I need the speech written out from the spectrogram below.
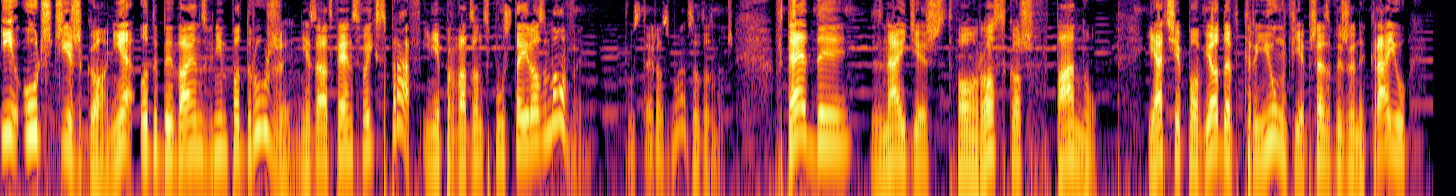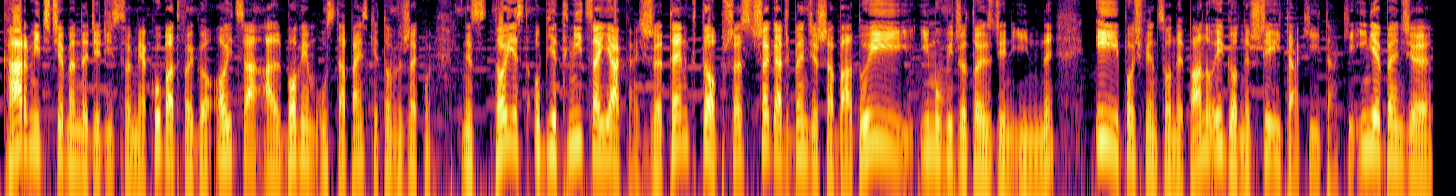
i uczcisz go, nie odbywając w nim podróży, nie załatwiając swoich spraw i nie prowadząc pustej rozmowy. Pustej rozmowy? Co to znaczy? Wtedy znajdziesz twą rozkosz w Panu. Ja cię powiodę w triumfie przez wyżyny kraju, karmić cię będę dziedzictwem Jakuba, twojego ojca, albowiem usta pańskie to wyrzekły. Więc to jest obietnica jakaś, że ten, kto przestrzegać będzie szabatu i, i mówić, że to jest dzień inny i poświęcony Panu i godny czci i taki, i taki i nie będzie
